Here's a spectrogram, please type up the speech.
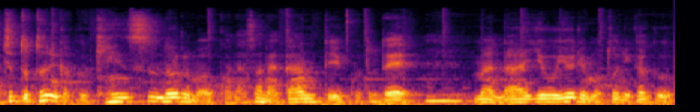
あ、ちょっととにかく件数ノルマをこなさなあかんということで、まあ、内容よりもとにかく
